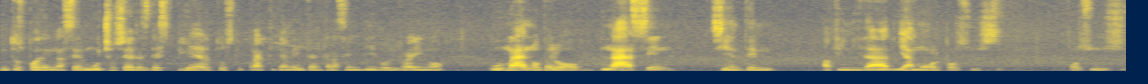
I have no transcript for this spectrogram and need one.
Entonces pueden nacer muchos seres despiertos que prácticamente han trascendido el reino humano, pero nacen, sienten afinidad y amor por sus por, sus,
